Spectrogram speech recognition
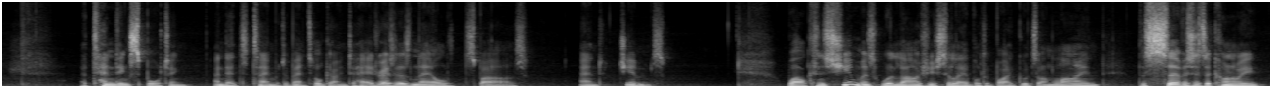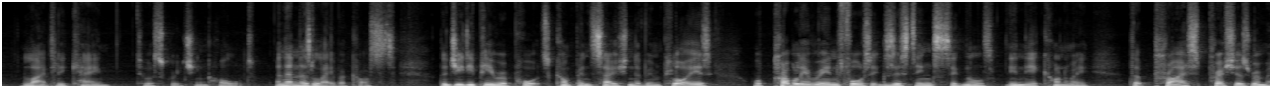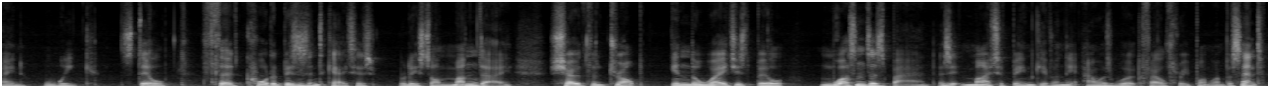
attending sporting and entertainment events, or going to hairdressers, nail spas, and gyms. While consumers were largely still able to buy goods online, the services economy likely came to a screeching halt. And then there's labour costs. The GDP report's compensation of employees will probably reinforce existing signals in the economy that price pressures remain weak. Still, third quarter business indicators released on Monday showed the drop in the wages bill wasn't as bad as it might have been given the hours work fell 3.1%.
